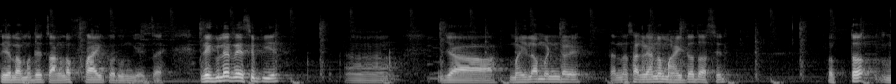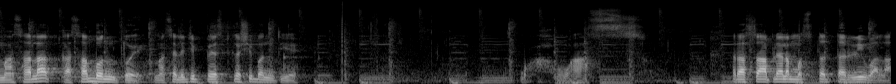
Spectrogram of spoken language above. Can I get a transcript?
तेलामध्ये चांगला फ्राय करून घ्यायचा आहे. रेग्युलर रेसिपी आहे. ज्या महिला मंडळ आहे त्यांना सगळ्यांना माहीतच असेल. फक्त मसाला कसा बनतोय? मसाल्याची पेस्ट कशी बनतीये? वास. रस्सा आपल्याला मस्त तर्रीवाला.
